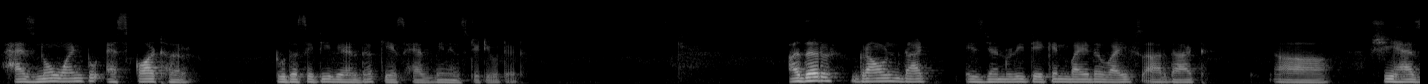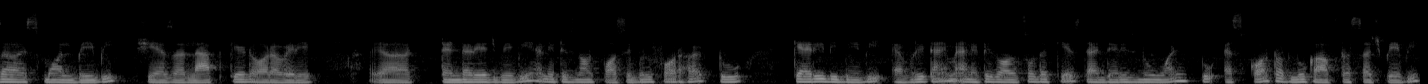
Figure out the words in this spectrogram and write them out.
has no one to escort her to the city where the case has been instituted other ground that is generally taken by the wives are that uh, she has a small baby. She has a lap kid or a very uh, tender age baby and it is not possible for her to carry the baby every time. And it is also the case that there is no one to escort or look after such baby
